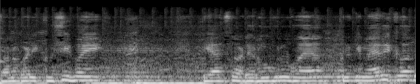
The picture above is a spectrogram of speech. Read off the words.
ਸਾਨੂੰ ਬੜੀ ਖੁਸ਼ੀ ਹੋਈ। ਕਿ ਅੱਜ ਤੁਹਾਡੇ ਰੂਬਰੂ ਹੋਇਆ ਕਿਉਂਕਿ ਮੈਂ ਵੀ ਖੁਦ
